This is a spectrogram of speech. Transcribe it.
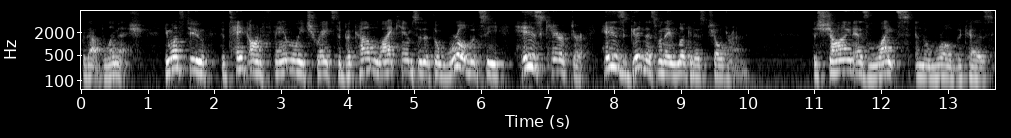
without blemish. He wants to, to take on family traits, to become like him so that the world would see his character, his goodness when they look at his children. To shine as lights in the world because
